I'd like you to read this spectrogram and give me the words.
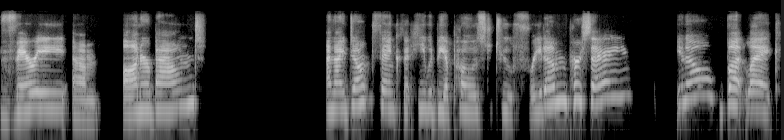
very um honor bound. And I don't think that he would be opposed to freedom per se, you know, but like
